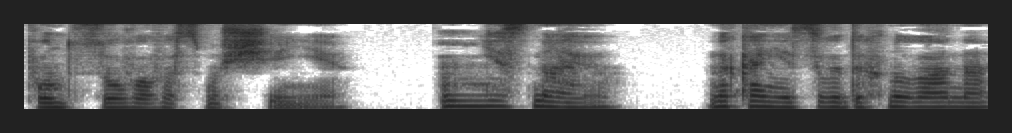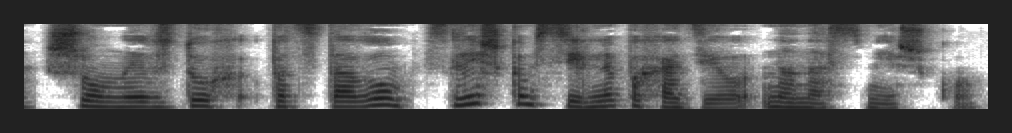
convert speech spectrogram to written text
пунцового смущения. «Не знаю», – наконец выдохнула она. Шумный вздох под столом слишком сильно походил на насмешку.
